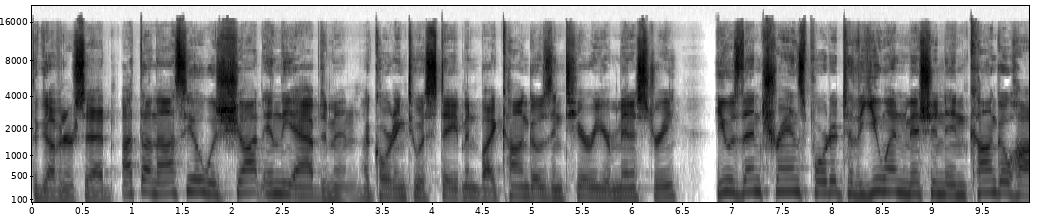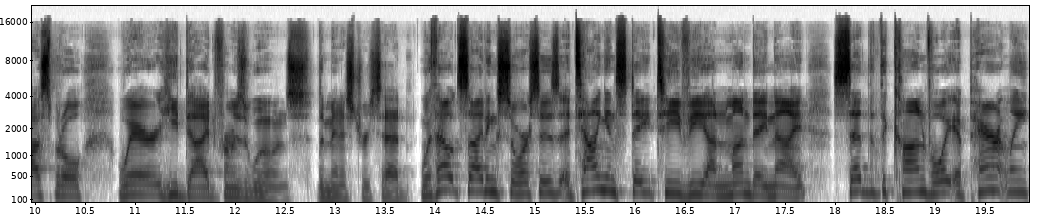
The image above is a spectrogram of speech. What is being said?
the governor said. Attanasio was shot in the abdomen, according to a statement by Congo's Interior Ministry. He was then transported to the UN mission in Congo Hospital, where he died from his wounds, the ministry said. Without citing sources, Italian state TV on Monday night said that the convoy apparently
